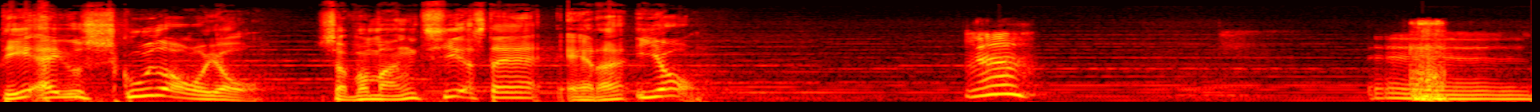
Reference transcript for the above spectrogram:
Det er jo skud over i år. Så hvor mange tirsdage er der i år? Ja. Øh,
